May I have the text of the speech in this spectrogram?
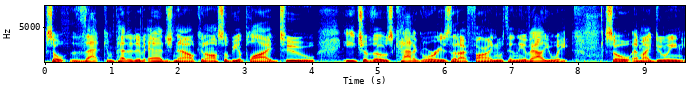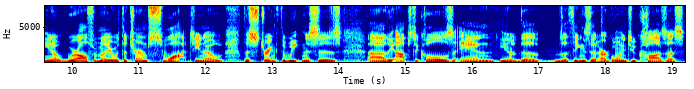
So that competitive edge now can also be applied to each of those categories that I find within the evaluate. So, am I doing, you know, we're all familiar with the term SWOT, you know, the strength, the weaknesses, uh, the obstacles, and, you know, the, the things that are going to cause us,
